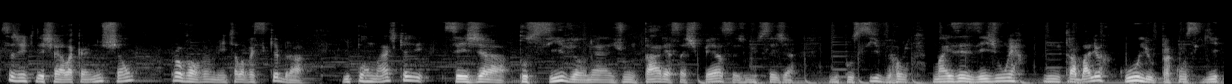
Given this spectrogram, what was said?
se a gente deixar ela cair no chão, provavelmente ela vai se quebrar. E por mais que seja possível né, juntar essas peças, não seja impossível, mas exige um, um trabalho hercúleo para conseguir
